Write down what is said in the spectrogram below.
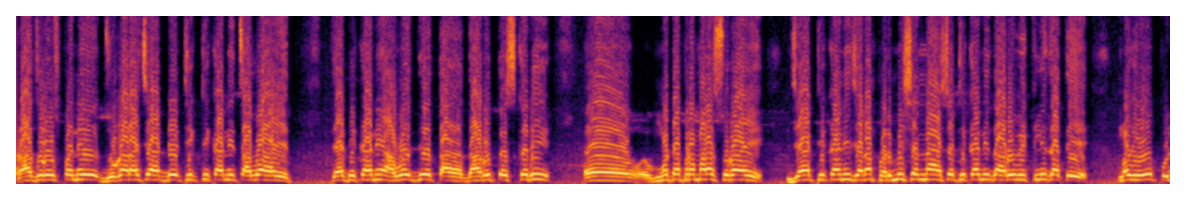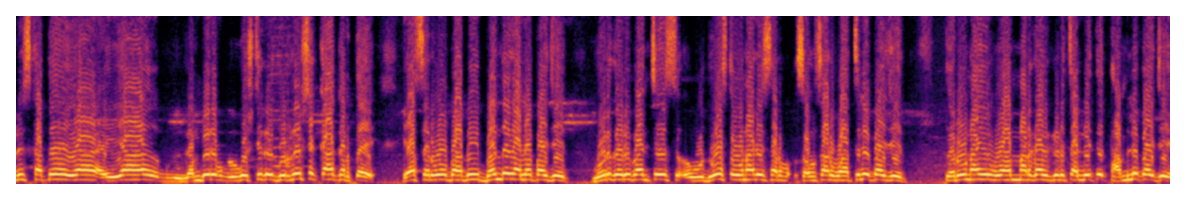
राजरोसपणे जुगाराचे अड्डे ठिकठिकाणी चालू आहेत. त्या ठिकाणी अवैध दारू तस्करी मोठ्या प्रमाणात सुरू आहे. ज्या ठिकाणी ज्यांना परमिशन नाही अशा ठिकाणी दारू विकली जाते. मग हे पोलीस खातं या या गंभीर गोष्टीकडे दुर्लक्ष का करतंय? या सर्व बाबी बंद झाल्या पाहिजेत. गोरगरिबांचे उद्ध्वस्त होणारे संसार वाचले पाहिजेत. तरुणाई वाम मार्गाकडे चालले ते थांबले पाहिजे.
